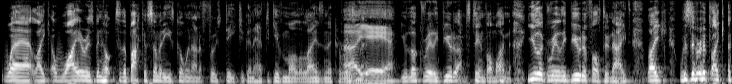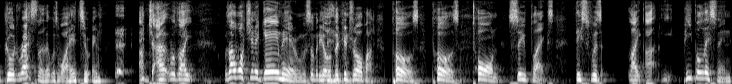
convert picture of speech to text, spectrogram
where like a wire has been hooked to the back of somebody who's going on a first date. You're going to have to give them all the lines and the oh, charisma. Oh, yeah, yeah. You look really beautiful. I'm Steven von Wagner. You look really beautiful tonight. Like, was there a, like a good wrestler that was wired to him? I, I was like. Was I watching a game here and was somebody holding the control pad? Pause, pause, torn, suplex. This was like uh, people listening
